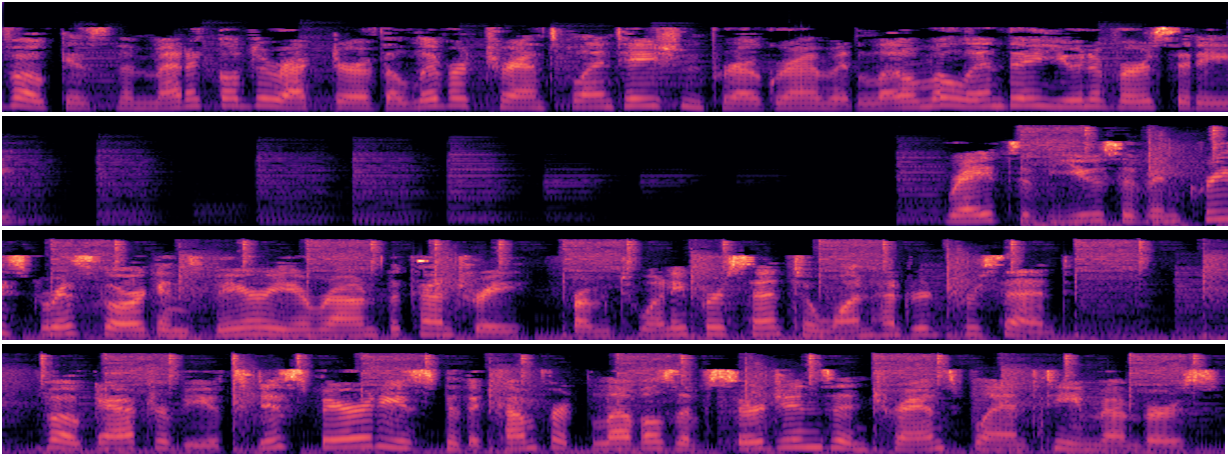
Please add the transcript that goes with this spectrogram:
Volk is the medical director of the liver transplantation program at Loma Linda University. Rates of use of increased-risk organs vary around the country, from 20% to 100%. Volk attributes disparities to the comfort levels of surgeons and transplant team members.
